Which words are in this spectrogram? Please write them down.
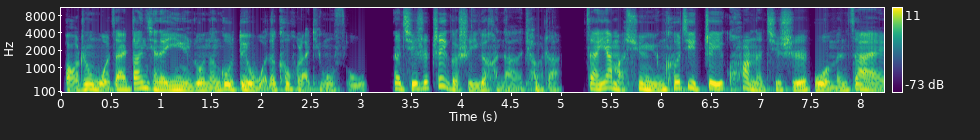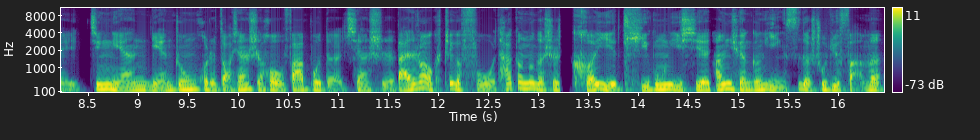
保证我在当前的应用中能够对我的客户来提供服务，那其实这个是一个很大的挑战。在亚马逊云科技这一块呢，其实我们在今年年中或者早些时候发布的现实 Bedrock 这个服务，它更多的是可以提供一些安全跟隐私的数据访问。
